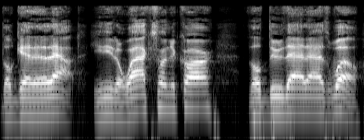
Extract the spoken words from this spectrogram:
they'll get it out. You need a wax on your car, they'll do that as well.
